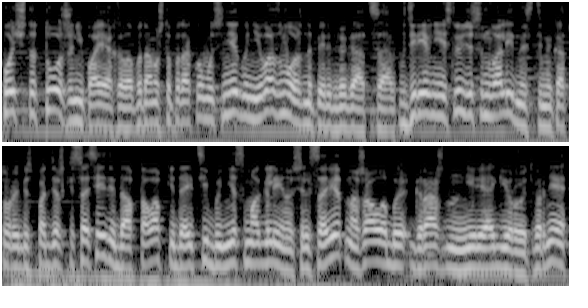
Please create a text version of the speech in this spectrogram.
Почта тоже не поехала, потому что по такому снегу невозможно передвигаться. В деревне есть люди с инвалидностями, которые без поддержки соседей до автолавки дойти бы не смогли, но сельсовет на жалобы граждан не реагирует. Вернее,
